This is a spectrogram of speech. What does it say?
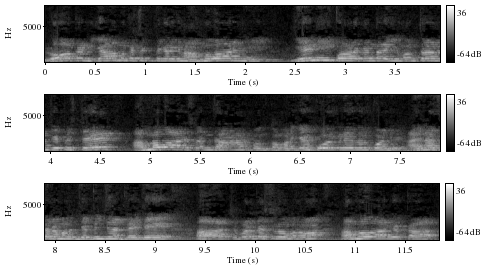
లోక నియామక శక్తి కలిగిన అమ్మవారిని ఏమీ కోరకుండా ఈ మంత్రాన్ని జపిస్తే అమ్మవారి సంధానాన్ని పొందుతాం. మనకేం కోరిక లేదనుకోండి. అయినా సరే మనం జపించినట్లయితే ఆ చివరి దశలో మనం అమ్మవారి యొక్క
